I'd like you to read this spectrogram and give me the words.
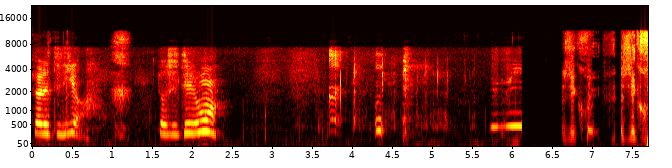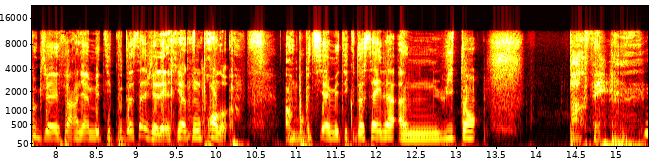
J'allais te dire. C'était loin. J'ai cru, j'ai cru que j'allais faire un Yamete Kudasai, j'allais rien comprendre. Un beau petit Yamete Kudasai là, à 8 ans. Parfait.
